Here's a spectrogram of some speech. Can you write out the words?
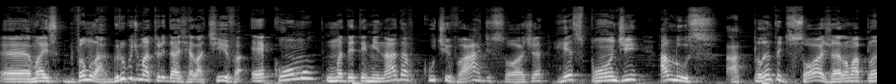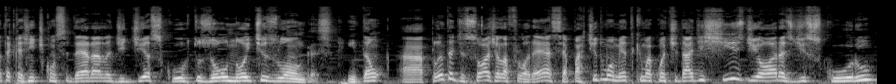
é, mas vamos lá, grupo de maturidade relativa é como uma determinada cultivar de soja responde à luz. A planta de soja é uma planta que a gente considera ela de dias curtos ou noites longas. Então, a planta de soja ela floresce a partir do momento que uma quantidade X de horas de escuro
